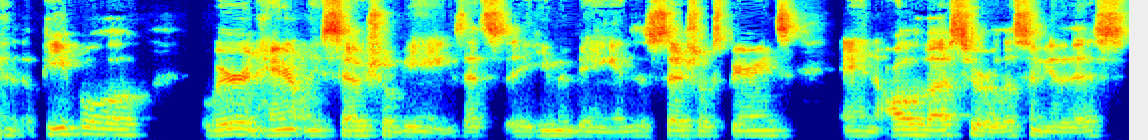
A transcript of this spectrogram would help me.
people, we're inherently social beings. That's a human being. It's a social experience. And all of us who are listening to this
